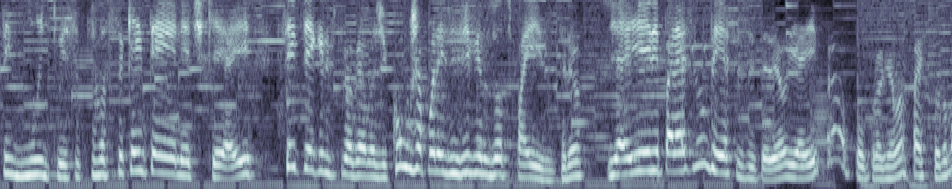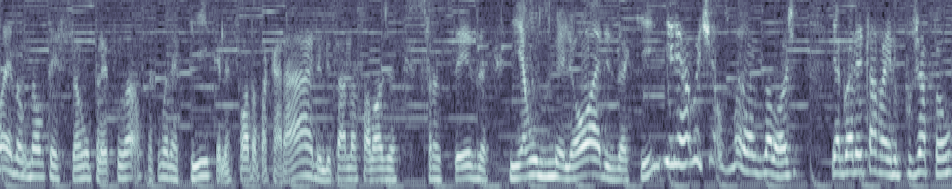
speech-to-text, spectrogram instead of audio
tem muito isso. Se você quer tem NHK aí, sempre tem aqueles programas de como os japoneses vivem nos outros países, entendeu? E aí ele parece um desses, entendeu? E aí pra, pô, o programa faz toda uma enalteção pra ele. Nossa, como ele é pica, ele é foda pra caralho, ele tá nessa loja francesa e é um dos melhores aqui. E ele realmente é um dos melhores da loja. E agora ele tava indo pro Japão,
